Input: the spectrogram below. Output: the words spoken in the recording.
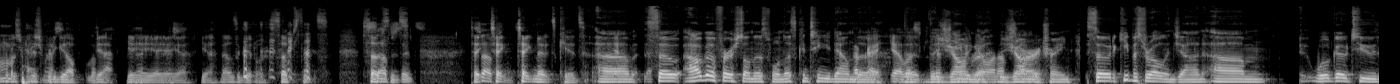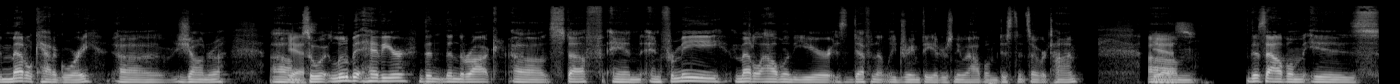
gonna was, pat was pretty good. on the Yeah, back yeah, yeah, yeah, yeah, yeah, yeah. That was a good one. Substance. Substance. substance Take, take Substance. take notes, kids. Um, So I'll go first on this one. Let's continue down the Okay, yeah, the, let's- the let's genre the I'm genre sorry. train. So to keep us rolling, John, um, we'll go to the metal category uh, genre. Um, Yes. So we're a little bit heavier than than the rock uh, stuff, and and for me, metal album of the year is definitely Dream Theater's new album, Distance Over Time. Um, Yes. This album is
